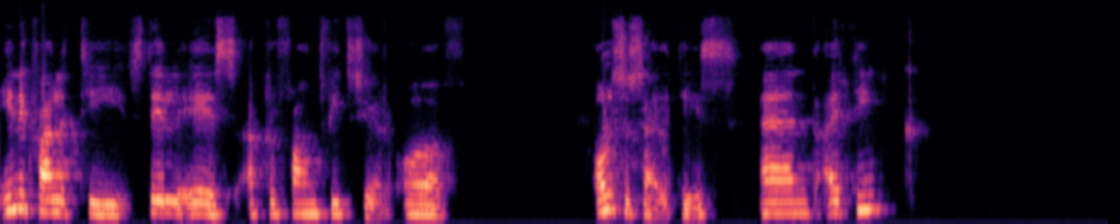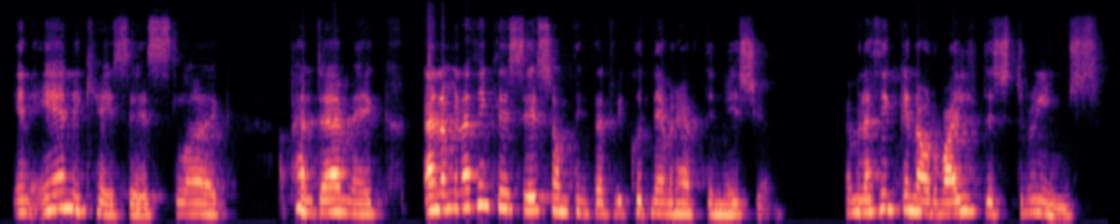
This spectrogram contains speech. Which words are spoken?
inequality still is a profound feature of all societies. And I think in any cases, like a pandemic, and I mean, I think this is something that we could never have envisioned. I mean, I think in our wildest dreams,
